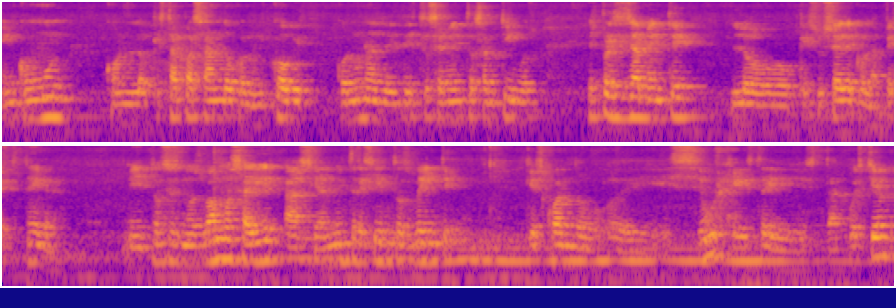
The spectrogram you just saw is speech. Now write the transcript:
en común con lo que está pasando con el COVID, con uno de, de estos eventos antiguos, es precisamente lo que sucede con la peste negra. Y entonces nos vamos a ir hacia el 1320, que es cuando eh, surge este, esta cuestión,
